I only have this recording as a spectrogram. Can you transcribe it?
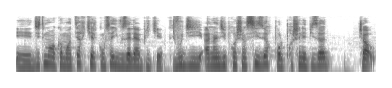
Et dites-moi en commentaire quels conseils vous allez appliquer. Je vous dis à lundi prochain 6h pour le prochain épisode. Ciao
